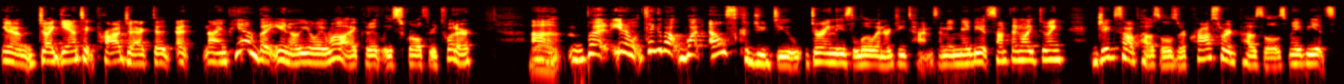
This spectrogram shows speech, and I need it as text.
you know, gigantic project at, at 9 p.m. But you know, you're like, well, I could at least scroll through Twitter. Right. Um, but you know, think about what else could you do during these low energy times. I mean, maybe it's something like doing jigsaw puzzles or crossword puzzles. Maybe it's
